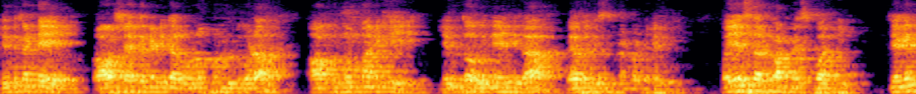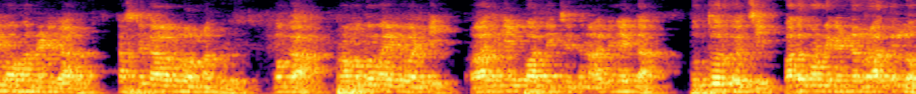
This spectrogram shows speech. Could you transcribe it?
ఎందుకంటే రాజశేఖర రెడ్డి గారు ఉన్నప్పటి నుండి కూడా ఆ కుటుంబానికి ఎంతో విధేయతగా వ్యవహరిస్తున్నటువంటి వ్యక్తి. వైఎస్ఆర్ కాంగ్రెస్ పార్టీ జగన్మోహన్ రెడ్డి గారు కష్టకాలంలో ఉన్నప్పుడు ఒక ప్రముఖమైనటువంటి రాజకీయ పార్టీకి చెందిన అధినేత పుత్తూరుకు వచ్చి పదకొండు గంటల రాత్రిలో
